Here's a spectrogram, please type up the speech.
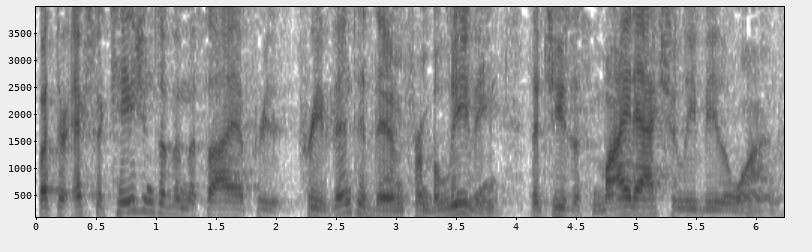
But their expectations of a Messiah pre- prevented them from believing that Jesus might actually be the one.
